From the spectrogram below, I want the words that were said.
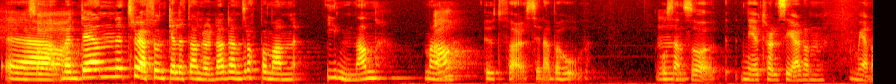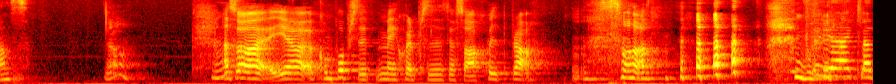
Eh, alltså, men den tror jag funkar lite annorlunda, den droppar man innan man ja. utför sina behov. Mm. Och sen så neutraliserar den medans. Ja, Mm. Alltså jag kom på precis, mig själv precis att jag sa skitbra. Så. så jäkla...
